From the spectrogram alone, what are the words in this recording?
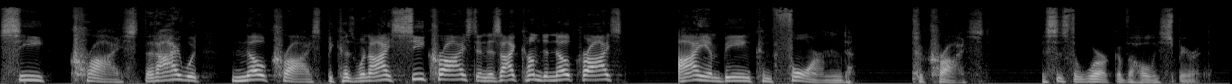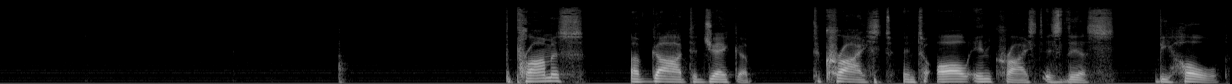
see Christ, that I would know Christ. Because when I see Christ and as I come to know Christ, I am being conformed to Christ. This is the work of the Holy Spirit. Promise of God to Jacob, to Christ, and to all in Christ is this Behold,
